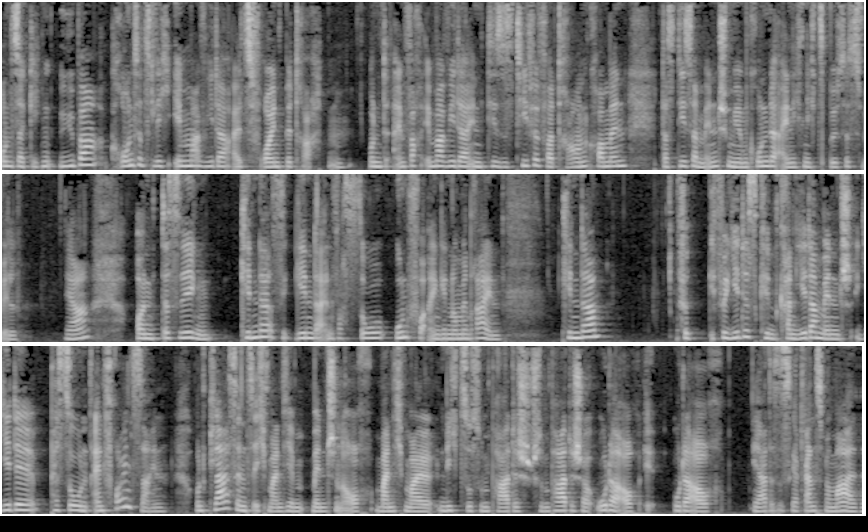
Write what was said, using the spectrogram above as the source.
unser Gegenüber grundsätzlich immer wieder als Freund betrachten und einfach immer wieder in dieses tiefe Vertrauen kommen, dass dieser Mensch mir im Grunde eigentlich nichts Böses will. Ja. Und deswegen, Kinder sie gehen da einfach so unvoreingenommen rein. Kinder für, für jedes Kind kann jeder Mensch, jede Person ein Freund sein. Und klar sind sich manche Menschen auch manchmal nicht so sympathisch, sympathischer oder auch, oder auch, ja, das ist ja ganz normal.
